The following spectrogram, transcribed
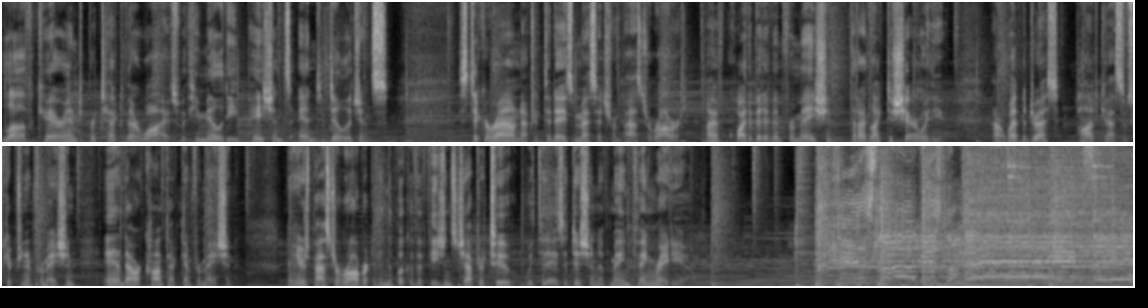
love, care, and protect their wives with humility, patience, and diligence. Stick around after today's message from Pastor Robert. I have quite a bit of information that I'd like to share with you our web address, podcast subscription information, and our contact information. And here's Pastor Robert in the book of Ephesians, chapter 2, with today's edition of Main Thing Radio. His love is the main thing.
